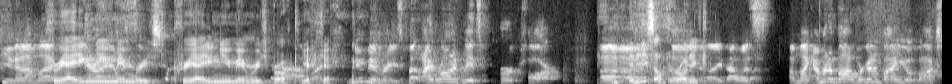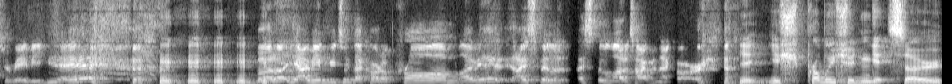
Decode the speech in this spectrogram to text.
you know, I'm like, Creating new memories. Creating new memories, Brock. Yeah, like, new memories, but ironically, it's her car. Uh, It is so, you ironic. know, like, that was I'm like, I'm gonna buy. We're gonna buy you a Boxster, baby. but uh, yeah, I mean, we took that car to prom. I mean, I spent I spent a lot of time in that car. yeah, you sh- probably shouldn't get so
